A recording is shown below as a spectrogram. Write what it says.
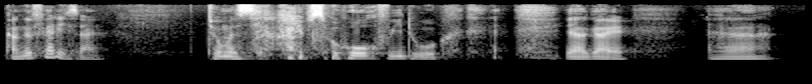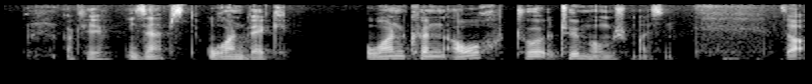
kann gefährlich sein. Turm ist halb so hoch wie du. ja, geil. Äh, okay, Isa, bist Ohren weg. Ohren können auch Türme umschmeißen. So,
